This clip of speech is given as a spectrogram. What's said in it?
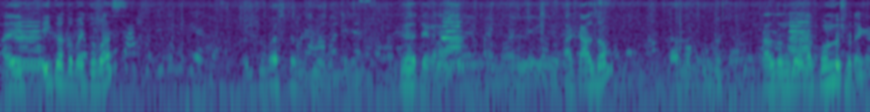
আর এই- এই কত ভাই দুবাস? এই দুবাসটা দুই হাজার টাকা না? আর কালদম? কালদম জোড়াটা পনেরোশো টাকা।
